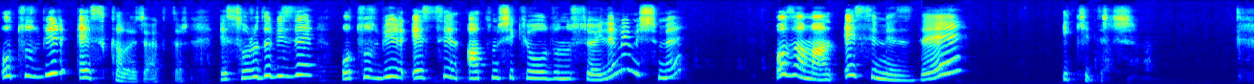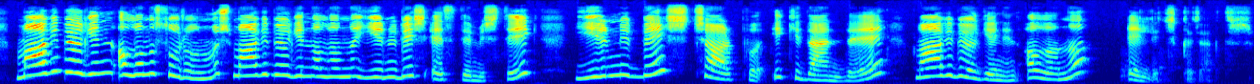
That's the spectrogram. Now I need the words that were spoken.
31 S kalacaktır. E soruda bize 31 S'in 62 olduğunu söylememiş mi? O zaman S'imiz de 2'dir. Mavi bölgenin alanı sorulmuş. Mavi bölgenin alanına 25 S demiştik. 25 çarpı 2'den de mavi bölgenin alanı 50 çıkacaktır.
